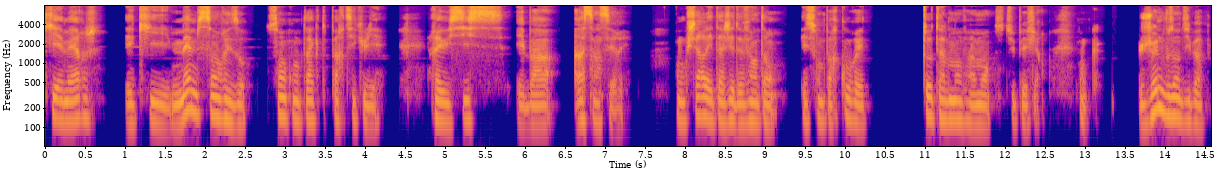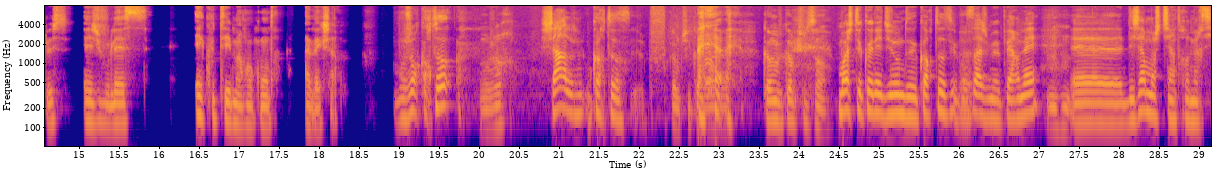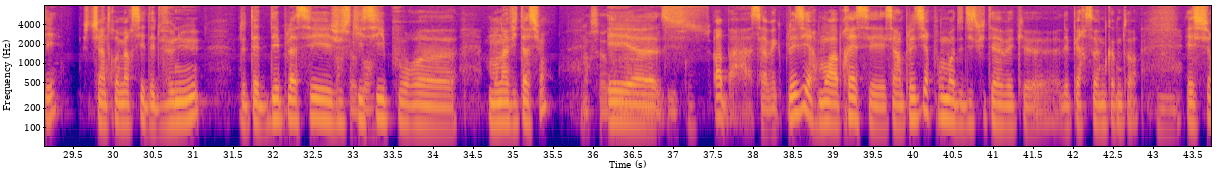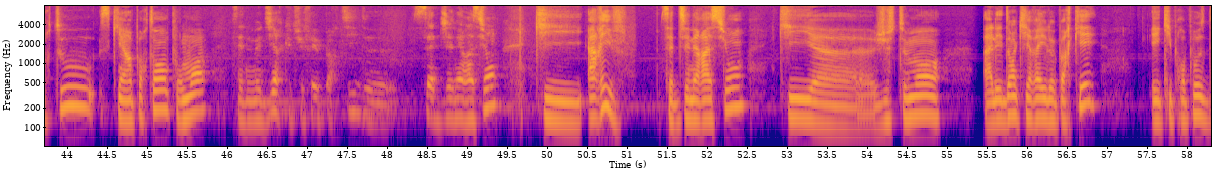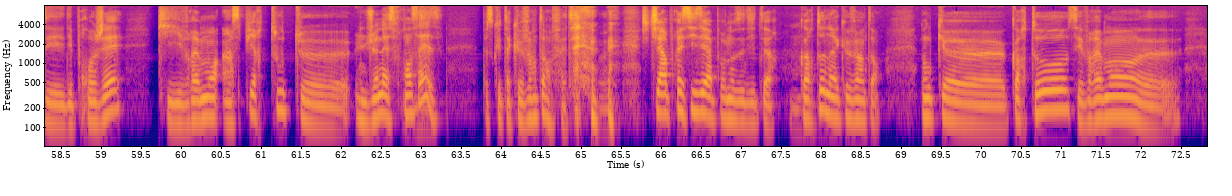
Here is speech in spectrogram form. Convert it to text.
qui émerge et qui, même sans réseau, sans contact particulier, réussissent et eh ben, à s'insérer. Donc Charles est âgé de 20 ans et son parcours est totalement vraiment stupéfiant. Donc je ne vous en dis pas plus et je vous laisse écouter ma rencontre avec Charles. Bonjour Corto. Bonjour. Charles ou Corto? Comme tu connais. Comme, comme tu le sens. Moi, je te connais du nom de Corto, c'est pour ça que je me permets. Mhm. Euh, déjà, moi, je tiens à te remercier. Je tiens à te remercier d'être venu, de t'être déplacé jusqu'ici pour euh, mon invitation. Merci à toi. Et euh, ah bah, c'est avec plaisir. Moi, après, c'est un plaisir pour moi de discuter avec les personnes comme toi. Mhm. Et surtout, ce qui est important pour moi, c'est de me dire que tu fais partie de cette génération qui arrive. Cette génération qui, euh, justement, a les dents qui rayent le parquet et qui propose des, des projets qui vraiment inspirent toute euh, une jeunesse française. Parce que tu n'as que 20 ans, en fait. Je tiens à préciser hein, pour nos auditeurs. Mm. Corto n'a que 20 ans. Donc, euh, Corto, c'est vraiment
